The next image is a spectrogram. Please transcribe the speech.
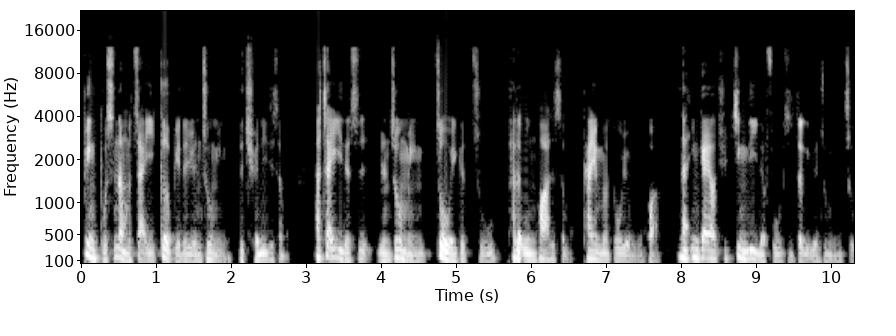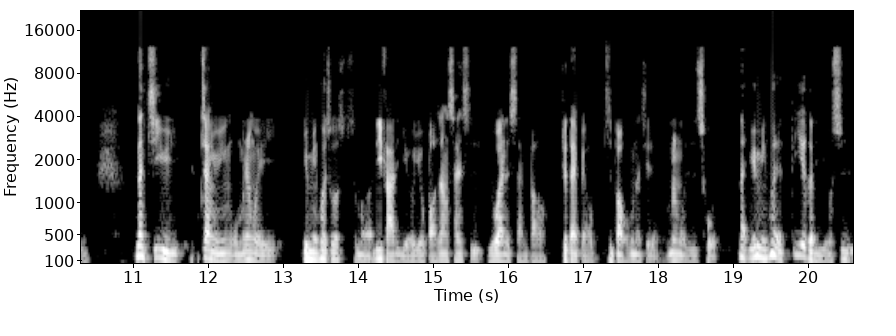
并不是那么在意个别的原住民的权利是什么，他在意的是原住民作为一个族，他的文化是什么，他有没有多元文化，那应该要去尽力的扶持这个原住民族。那基于这样原因，我们认为。原民会说什么立法理由有保障三十余万的山包，就代表只保护那些人，我们认为这是错的。那原民会的第二个理由是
